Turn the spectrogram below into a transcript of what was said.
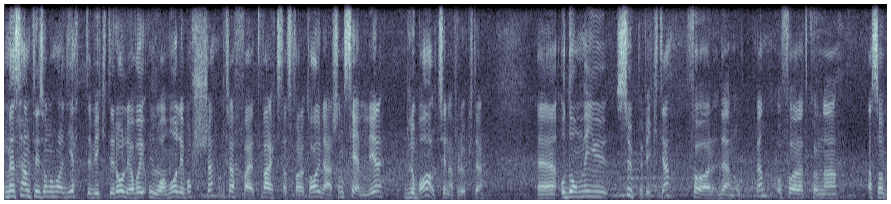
men samtidigt som de har en jätteviktig roll. Jag var i Åmål i morse och träffade ett verkstadsföretag där som säljer globalt sina produkter. Eh, och de är ju superviktiga för den orten och för att kunna Alltså,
